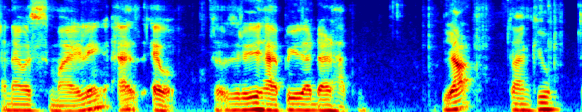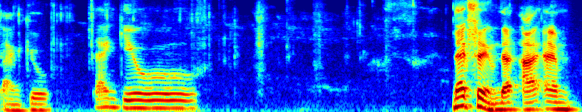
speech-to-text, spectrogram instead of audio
and I was smiling as ever. So I was really happy that that happened. Yeah, thank you, thank you, thank you. Next thing that I am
